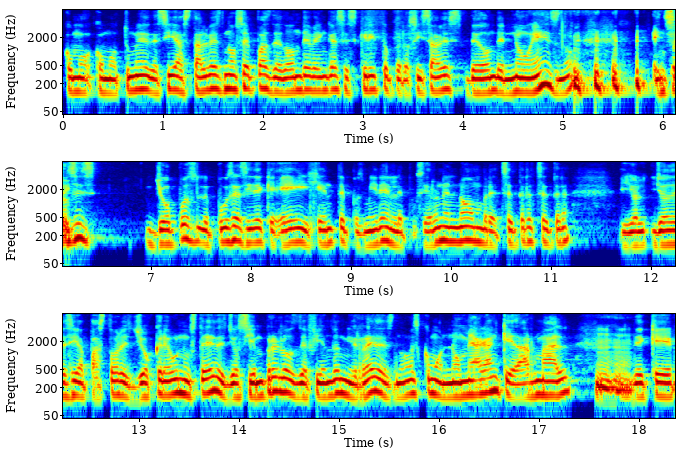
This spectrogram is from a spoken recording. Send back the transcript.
como, como tú me decías, tal vez no sepas de dónde venga ese escrito, pero sí sabes de dónde no es, ¿no? Entonces, yo pues le puse así de que, hey, gente, pues miren, le pusieron el nombre, etcétera, etcétera. Y yo, yo decía, pastores, yo creo en ustedes, yo siempre los defiendo en mis redes, ¿no? Es como no me hagan quedar mal de que,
